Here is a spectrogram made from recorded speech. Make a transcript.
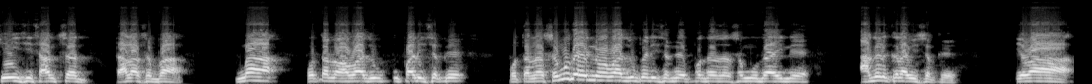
કેવીસી સાંસદ, ધારાસભામાં પોતાનો અવાજ ઉપાડી શકે, પોતાના સમુદાયનો અવાજ ઉપાડી શકે, પોતાના સમુદાયને આગળ કરાવી શકે, એવા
